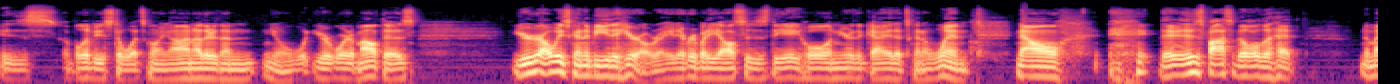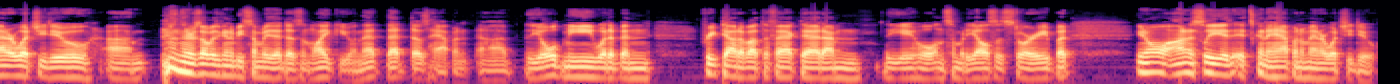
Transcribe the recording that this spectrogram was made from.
is oblivious to what's going on other than, you know, what your word of mouth is, you're always going to be the hero, right? Everybody else is the a hole and you're the guy that's going to win. Now, there is possible that no matter what you do, um, there's always going to be somebody that doesn't like you, and that that does happen. Uh, the old me would have been freaked out about the fact that I'm the a hole in somebody else's story, but you know, honestly, it, it's going to happen no matter what you do,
